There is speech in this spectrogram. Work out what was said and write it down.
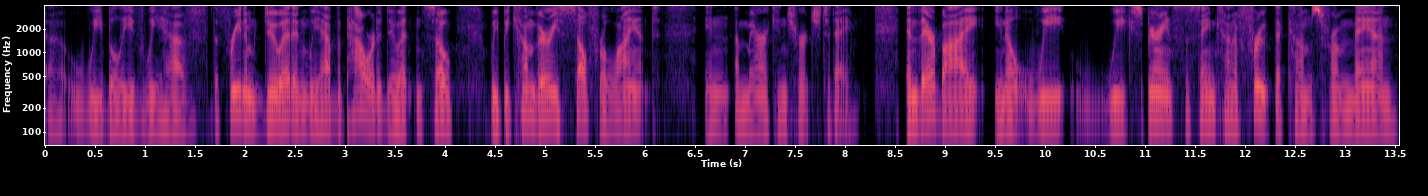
uh, we believe we have the freedom to do it and we have the power to do it. And so we become very self reliant in American church today. And thereby, you know, we, we experience the same kind of fruit that comes from man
